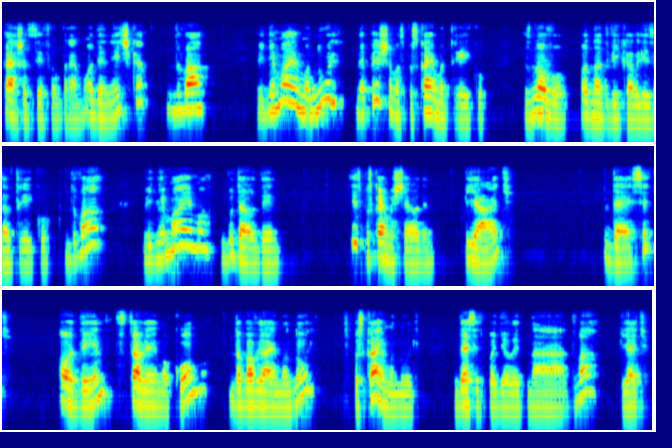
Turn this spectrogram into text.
Першу цифру беремо одиничка, 2. Віднімаємо 0, не пишемо, спускаємо трійку. Знову одна двійка влізе в трійку. 2. Віднімаємо, буде 1. І спускаємо ще один. 5, 10, 1. Ставляємо кому, додаємо 0, спускаємо 0. 10 поділити на 2, 5.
